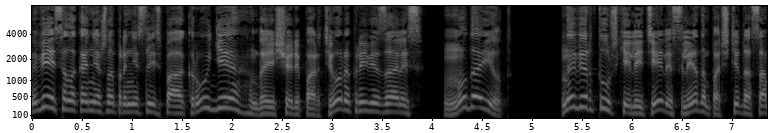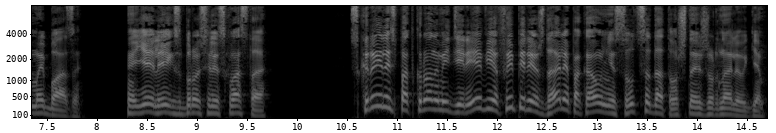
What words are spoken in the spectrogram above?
Весело, конечно, пронеслись по округе, да еще репортеры привязались. Ну, дают. На вертушке летели следом почти до самой базы. Еле их сбросили с хвоста. Скрылись под кронами деревьев и переждали, пока унесутся дотошные журналюги.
